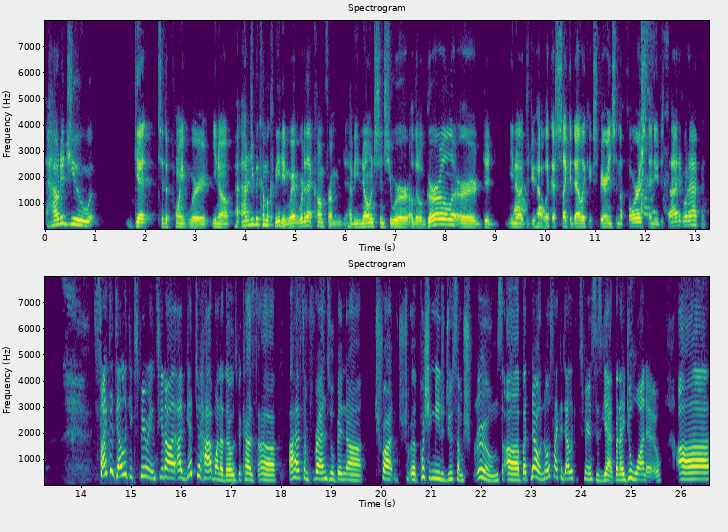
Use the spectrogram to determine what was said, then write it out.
how did you get to the point where you know how did you become a comedian? Where, where did that come from? Have you known since you were a little girl or did you know did you have like a psychedelic experience in the forest and you decided what happened? Psychedelic experience. You know i've yet to have one of those because uh, i have some friends who've been uh, try, tr- uh, pushing me to do some shrooms uh, but no no psychedelic experiences yet but i do want to. Uh,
